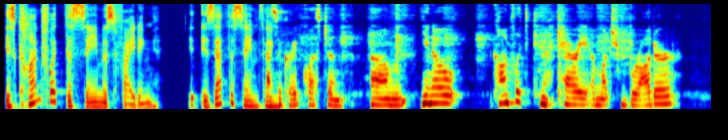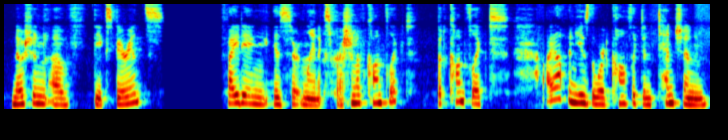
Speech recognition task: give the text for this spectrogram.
is conflict the same as fighting? Is that the same thing? That's a great question. Um, you know, conflict can carry a much broader notion of the experience Fighting is certainly an expression of conflict, but conflict, I often use the word conflict and tension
